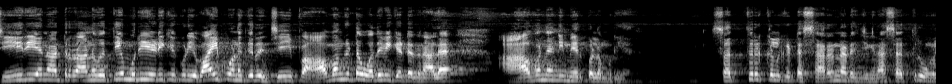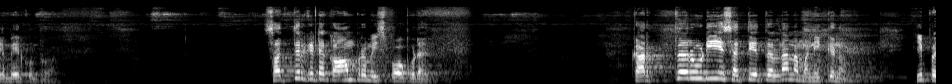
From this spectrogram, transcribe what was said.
சீரிய நாட்டு இராணுவத்தையே முறியடிக்கக்கூடிய வாய்ப்பு உனக்கு இருந்துச்சு. இப்போ அவங்ககிட்ட உதவி கேட்டதுனால அவனை நீ மேற்கொள்ள முடியாது. சத்துருக்கள்கிட்ட சரணடைஞ்சிங்கன்னா சத்துரு உங்களை மேற்கொண்டுருவாங்க சத்துருக்கிட்ட காம்ப்ரமைஸ் போகக்கூடாது. கர்த்தருடைய சத்தியத்தில் தான் நம்ம நிற்கணும் இப்போ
